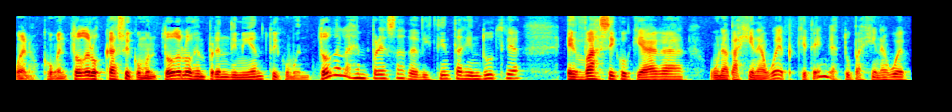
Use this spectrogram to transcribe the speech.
bueno, como en todos los casos y como en todos los emprendimientos y como en todas las empresas de distintas industrias, es básico que hagas una página web, que tengas tu página web.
